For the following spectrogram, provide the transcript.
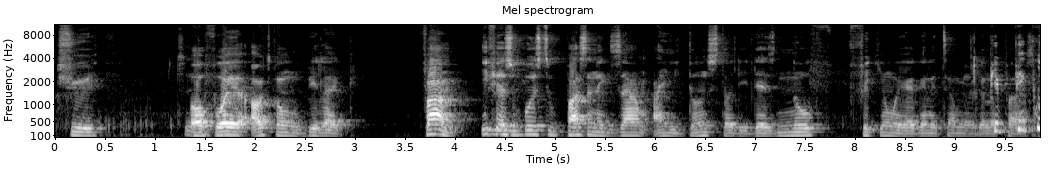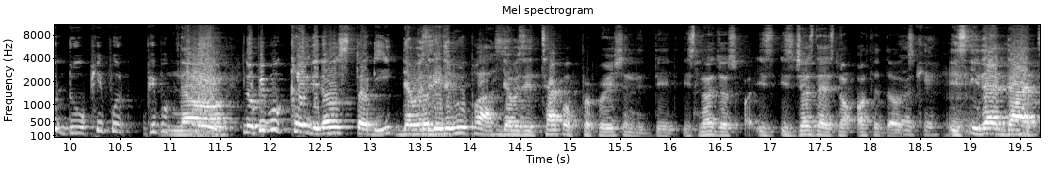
truth of what your outcome will be like. Fam, if you're mm. supposed to pass an exam and you don't study, there's no freaking way you're gonna tell me you're gonna People, pass. people do people people No. claim no people claim they don't study there was but a they do pass There was a type of preparation they did. It's not just. It's, it's just that it's not orthodox. Okay. It's either that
